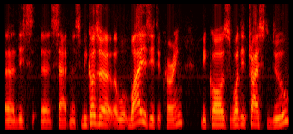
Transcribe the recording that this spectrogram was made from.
uh, this uh, sadness. Because uh, why is it occurring? Because what it tries to do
